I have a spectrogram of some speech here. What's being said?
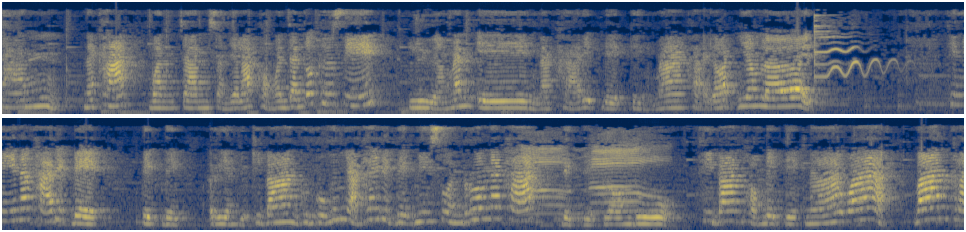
จันทร์นะคะ วันจันทร์สัญลักษณ์ของวันจันทร์ก็คือสี เหลืองนั่นเองนะคะ เด็กๆเก่งมากค่ะยอดเยี่ยมเลย ทีนี้นะคะเด็กๆ เด็กๆ เรียนอยู่ที่บ้าน คุณครูเพิ่งอยากให้เด็กๆ มีส่วนร่วมนะคะ เด็กๆลองดูที่บ้านของเด็กๆนะว่า บ้านใคร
